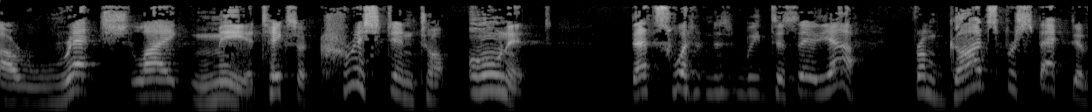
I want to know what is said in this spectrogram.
a wretch like me. It takes a Christian to own it. That's what we to say, yeah, from God's perspective,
